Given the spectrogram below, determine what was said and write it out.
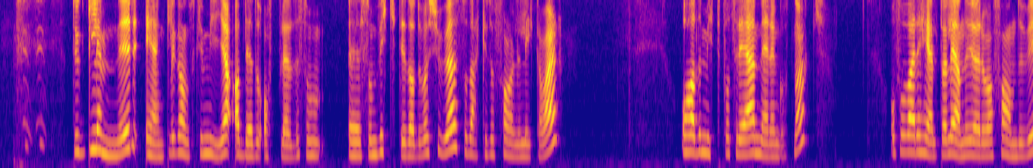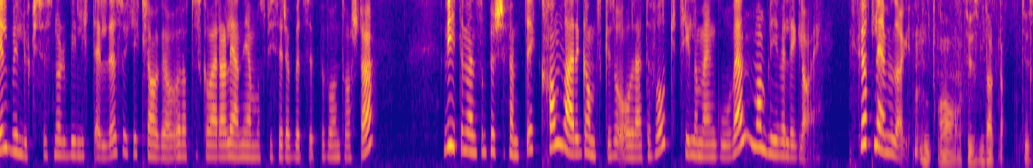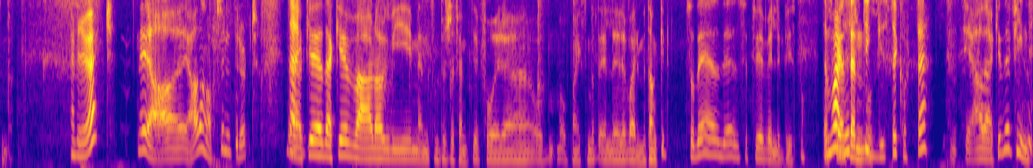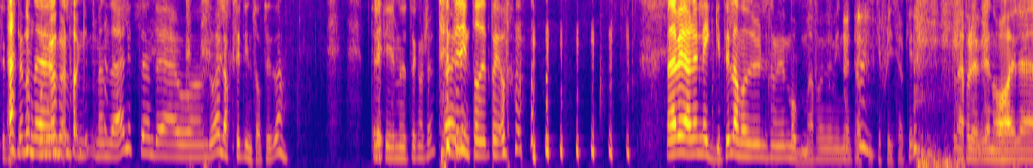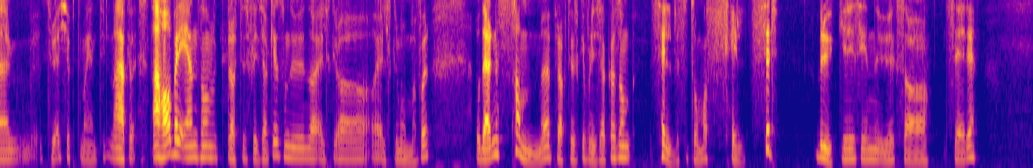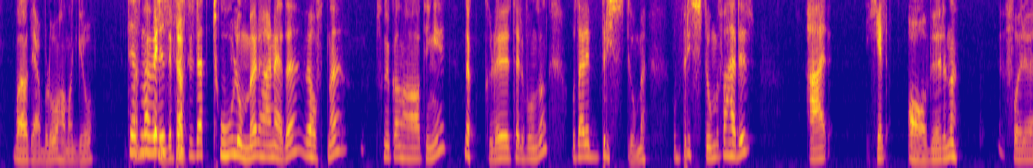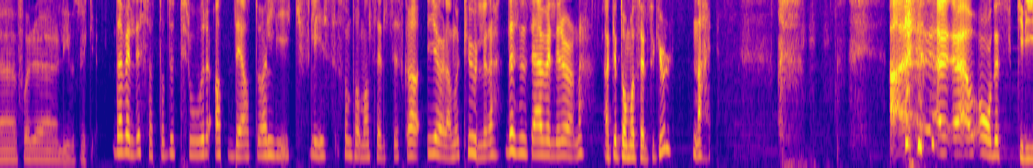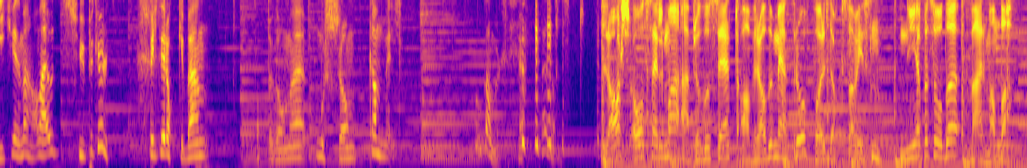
Du glemmer egentlig ganske mye av det du opplevde som, eh, som viktig da du var 20, så det er ikke så farlig likevel. Å ha det midt på treet er mer enn godt nok. Å få være helt alene og gjøre hva faen du vil, blir luksus når du blir litt eldre, så ikke klager over at du skal være alene hjemme og spise rødbetsuppe på en torsdag. Hvite menn som pusher 50 kan være ganske så ålreite folk, til og med en god venn man blir veldig glad i. Gratulerer med dagen. Å, tusen takk, da. Tusen takk. Er det rørt? Ja, ja da, absolutt rørt. Det er, ikke, det er ikke hver dag vi menn som pusher 50 får eh, oppmerksomhet eller varme tanker. Så det, det setter vi veldig pris på. Det var det styggeste kortet. Ja, det er ikke det fineste kortet, men det, men det er litt det er jo, Du har lagt litt innsats i det. Tre-fire minutter, kanskje. Printa de på jobb. Men jeg vil gjerne legge til, da, når du liksom mobber meg for mine praktiske fleecejakker, som jeg for øvrig nå har eh, Tror jeg kjøpte meg en til. Nei, jeg har ikke det. Nei, Jeg har bare én sånn praktisk fleecejakke som du da elsker å, elsker å mobbe meg for. Og det er den samme praktiske fleecejakka som selveste Thomas Seltzer bruker i sin UXA-serie. Bare at jeg er blå, han er grå. Det som er veldig veldig praktisk. Det er to lommer her nede ved hoftene som du kan ha ting i. Nøkler, telefon og sånn. Og så er det brystlomme. Og brystlomme for herrer er helt avgjørende for, eh, for eh, livets lykke. det er veldig søtt at du tror at det at du har lik flis som Thomas Seltzer skal gjøre deg noe kulere. Det syns jeg er veldig rørende. Er ikke Thomas Seltzer kul? Nei. Å, det skriker inni meg. Han er jo superkul. Spilt i rockeband. Oppegående, morsom Gammel. og gammel. Ja, det er sant. Lars og Selma er produsert av Radio Metro for Dagsavisen. Ny episode hver mandag.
